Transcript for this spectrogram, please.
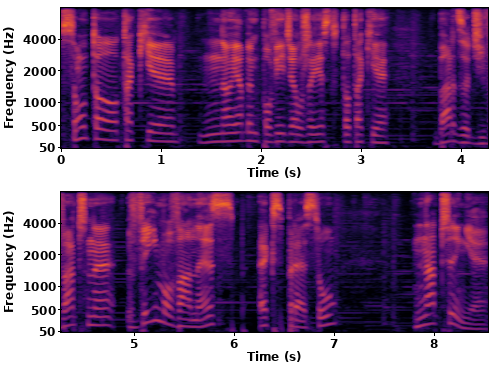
Są to takie, no ja bym powiedział, że jest to takie bardzo dziwaczne, wyjmowane z ekspresu naczynie.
